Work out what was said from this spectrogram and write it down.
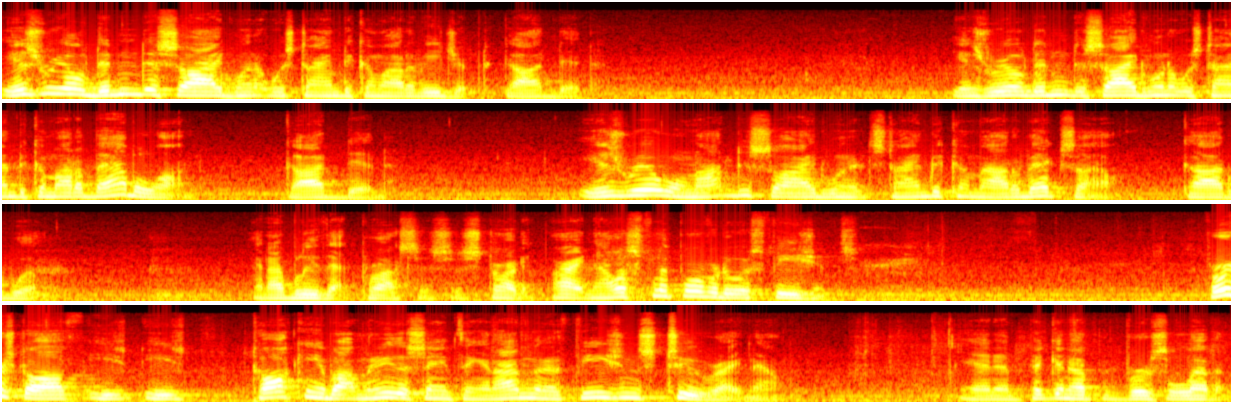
Israel didn't decide when it was time to come out of Egypt, God did. Israel didn't decide when it was time to come out of Babylon, God did. Israel will not decide when it's time to come out of exile, God will. And I believe that process is starting. All right, now let's flip over to Ephesians. First off, he's, he's talking about many of the same thing, and I'm in Ephesians 2 right now. And I'm picking up at verse 11.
